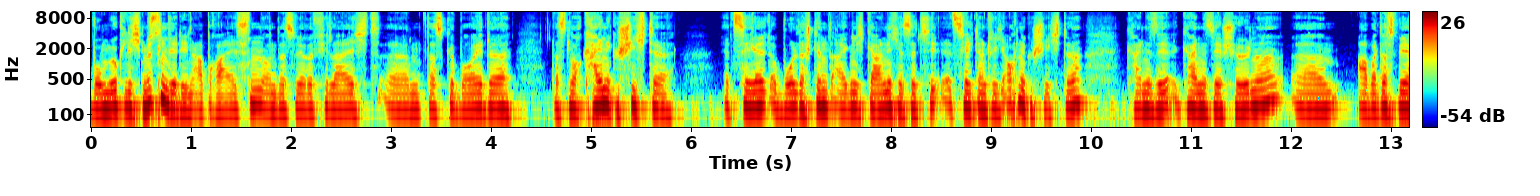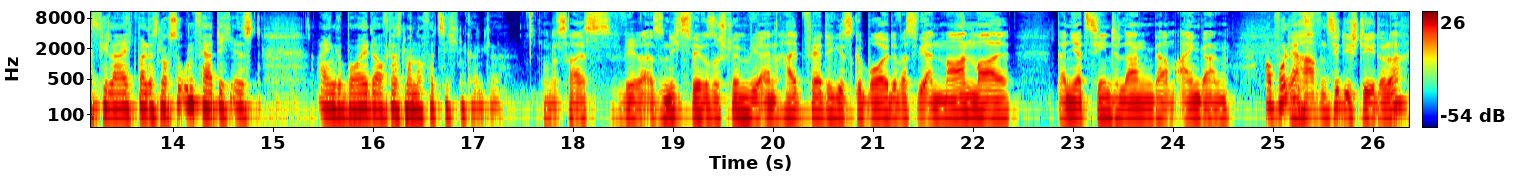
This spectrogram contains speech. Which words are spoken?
womöglich müssen wir den abreißen. Und das wäre vielleicht ähm, das Gebäude, das noch keine Geschichte erzählt, obwohl das stimmt eigentlich gar nicht. Es erzählt natürlich auch eine Geschichte, keine sehr, keine sehr schöne. Ähm, aber das wäre vielleicht, weil es noch so unfertig ist, ein Gebäude, auf das man noch verzichten könnte. Und das heißt, wäre also nichts wäre so schlimm wie ein halbfertiges Gebäude, was wie ein Mahnmal dann jahrzehntelang da am Eingang Obwohl der Hafen City steht, oder?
